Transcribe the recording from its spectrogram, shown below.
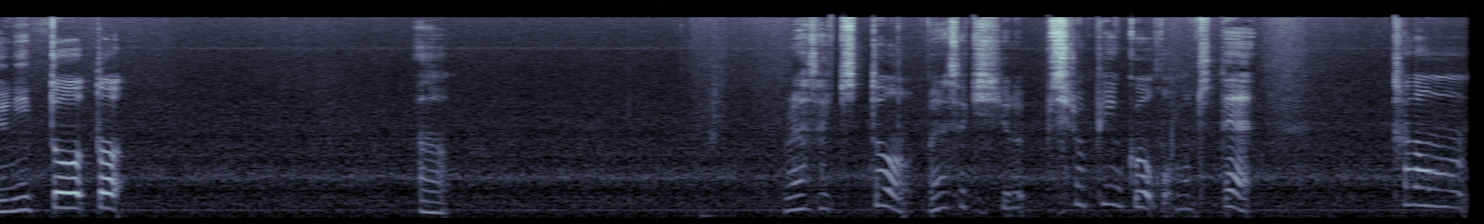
ユニットとあの紫と紫白白ピンクを持っててカノン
